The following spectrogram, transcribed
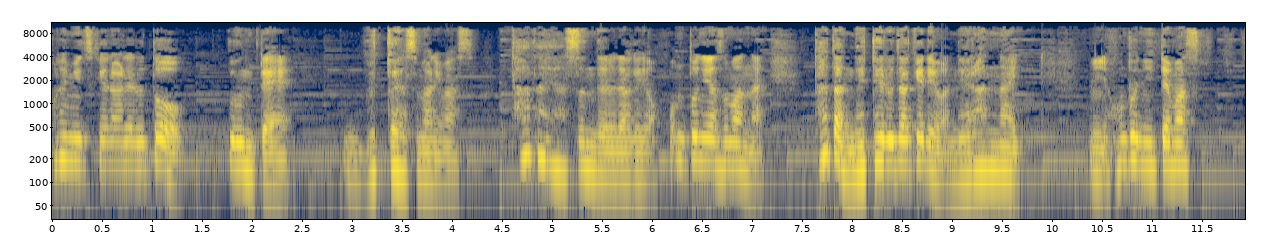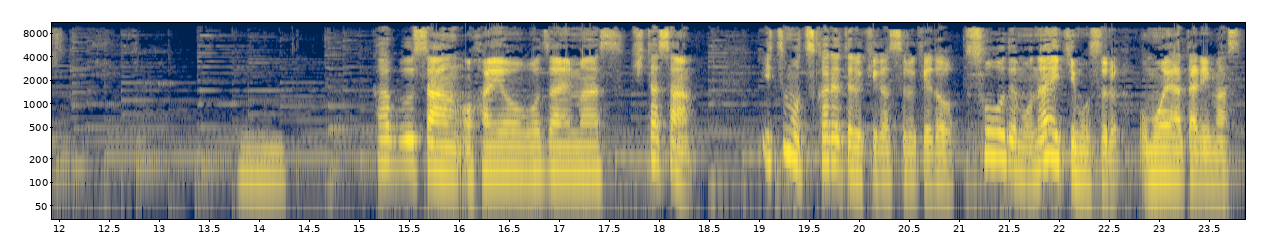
これ見つけられると、運ってぐっと休まります。ただ休んでるだけでは本当に休まんない。ただ寝てるだけでは寝らんない。に、本当に似てます。カブさん、おはようございます。北さん、いつも疲れてる気がするけど、そうでもない気もする。思い当たります。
